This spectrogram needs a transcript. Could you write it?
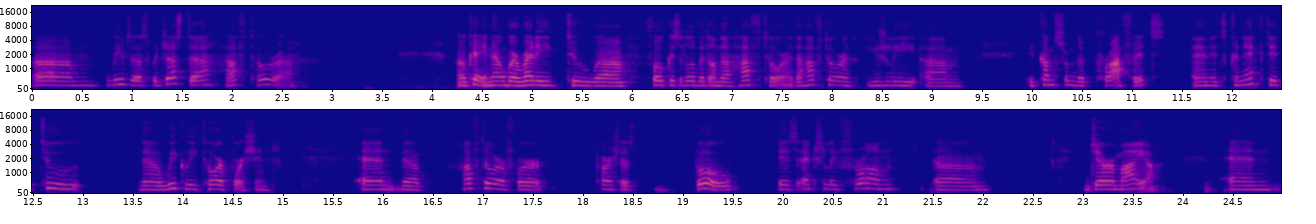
um, leaves us with just a Haftorah. Okay, now we're ready to uh, focus a little bit on the Haftorah. The Haftorah usually um, it comes from the prophets and it's connected to the weekly Torah portion. And the Haftorah for Parshas Bo is actually from um, Jeremiah. And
